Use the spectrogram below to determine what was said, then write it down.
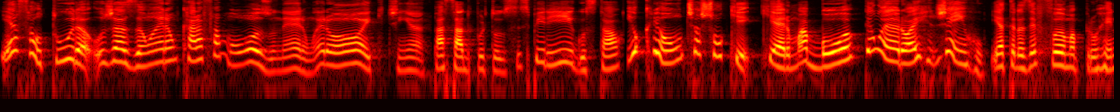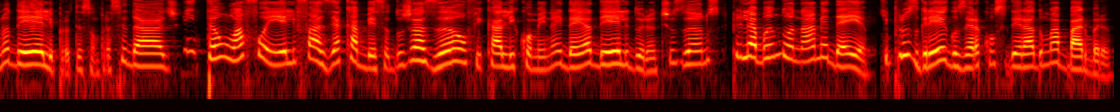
e essa altura o Jazão era um cara famoso, né? Era um herói que tinha passado por todos esses perigos tal. E o Creonte achou o quê? Que era uma boa ter um herói genro. Ia trazer fama para o reino dele, proteção para a cidade. Então lá foi ele fazer a cabeça do Jazão, ficar ali comendo a ideia dele durante os anos, para ele abandonar a Medeia, que para os gregos era considerada uma bárbara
